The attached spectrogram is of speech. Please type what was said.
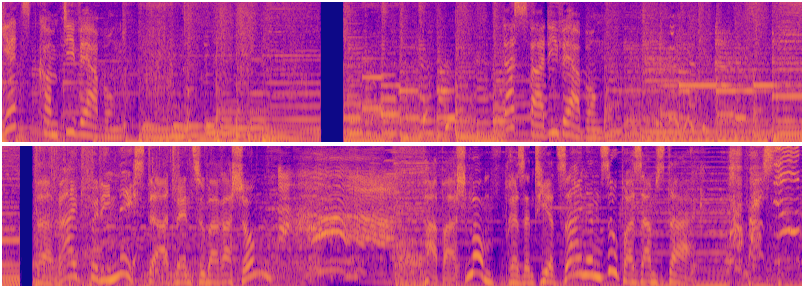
Jetzt kommt die Werbung. Das war die Werbung. Bereit für die nächste Adventsüberraschung? Papa Schlumpf präsentiert seinen Super Samstag. Papa Schlumpf!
